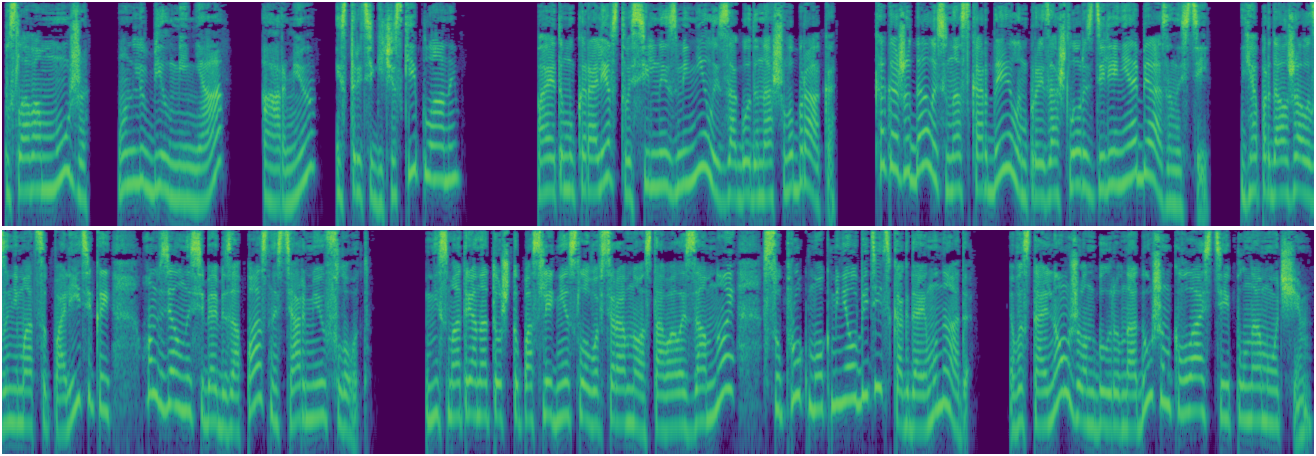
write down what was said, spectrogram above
По словам мужа, он любил меня, армию и стратегические планы. Поэтому королевство сильно изменилось за годы нашего брака. Как ожидалось, у нас с Кардейлом произошло разделение обязанностей. Я продолжала заниматься политикой, он взял на себя безопасность, армию флот. Несмотря на то, что последнее слово все равно оставалось за мной, супруг мог меня убедить, когда ему надо. В остальном же он был равнодушен к власти и полномочиям.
